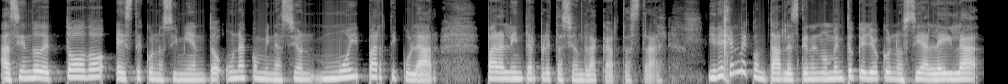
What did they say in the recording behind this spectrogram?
haciendo de todo este conocimiento una combinación muy particular para la interpretación de la carta astral. Y déjenme contarles que en el momento que yo conocí a Leila,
